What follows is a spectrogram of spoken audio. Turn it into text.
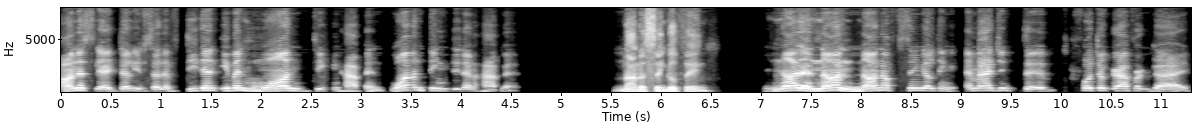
honestly, I tell you, Sadaf, didn't even one thing happen. One thing didn't happen. Not a single thing. Not a none, none of single thing. Imagine the photographer guy.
